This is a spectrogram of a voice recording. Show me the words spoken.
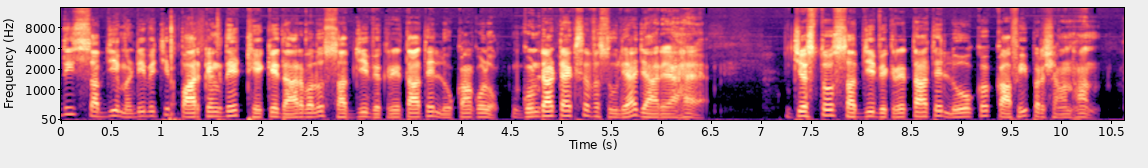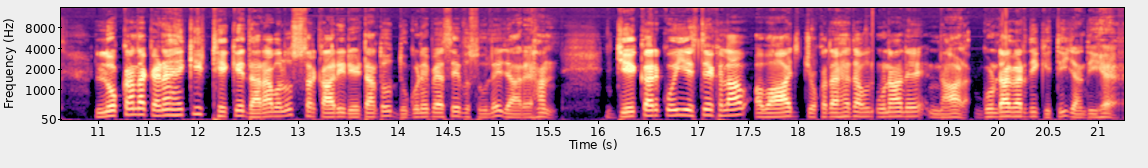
ਦੀ ਸਬਜ਼ੀ ਮੰਡੀ ਵਿੱਚ ਪਾਰਕਿੰਗ ਦੇ ਠੇਕੇਦਾਰ ਵੱਲੋਂ ਸਬਜ਼ੀ ਵਿਕਰੇਤਾ ਤੇ ਲੋਕਾਂ ਕੋਲੋਂ ਗੁੰਡਾ ਟੈਕਸ ਵਸੂਲਿਆ ਜਾ ਰਿਹਾ ਹੈ, ਜਿਸ ਤੋਂ ਸਬਜ਼ੀ ਵਿਕਰੇਤਾ ਤੇ ਲੋਕ ਕਾਫੀ ਪਰੇਸ਼ਾਨ ਹਨ। ਲੋਕਾਂ ਦਾ ਕਹਿਣਾ ਹੈ ਕਿ ਠੇਕੇਦਾਰਾਂ ਵੱਲੋਂ ਸਰਕਾਰੀ ਰੇਟਾਂ ਤੋਂ ਦੁੱਗਣੇ ਪੈਸੇ ਵਸੂਲੇ ਜਾ ਰਹੇ ਹਨ। ਜੇਕਰ ਕੋਈ ਇਸ ਦੇ ਖਿਲਾਫ ਆਵਾਜ਼ ਚੁੱਕਦਾ ਹੈ, ਤਾਂ ਉਹਨਾਂ ਦੇ ਨਾਲ ਗੁੰਡਾਗਰਦੀ ਕੀਤੀ ਜਾਂਦੀ ਹੈ।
